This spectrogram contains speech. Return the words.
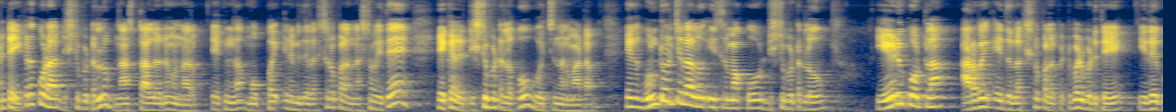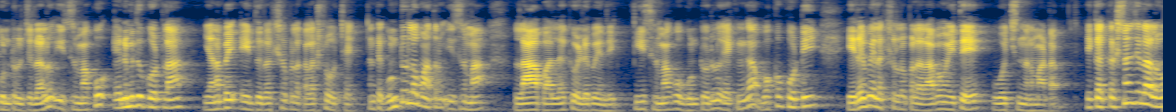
అంటే ఇక్కడ కూడా డిస్ట్రిబ్యూటర్లు నష్టాల్లోనే ఉన్నారు. ఏకంగా ముప్పై ఎనిమిది లక్షల రూపాయల నష్టం అయితే ఇక్కడ డిస్ట్రిబ్యూటర్లకు వచ్చిందనమాట ఇక గుంటూరు జిల్లాలో ఈ సినిమాకు డిస్ట్రిబ్యూటర్లు ఏడు కోట్ల అరవై ఐదు లక్షల రూపాయల పెట్టుబడి పెడితే ఇదే గుంటూరు జిల్లాలో ఈ సినిమాకు ఎనిమిది కోట్ల ఎనభై ఐదు లక్షల రూపాయల కలెక్షన్లు వచ్చాయి. అంటే గుంటూరులో మాత్రం ఈ సినిమా లాభాల్లోకి వెళ్ళిపోయింది. ఈ సినిమాకు గుంటూరులో ఏకంగా ఒక కోటి ఇరవై లక్షల రూపాయల లాభం అయితే వచ్చిందనమాట ఇక కృష్ణా జిల్లాలో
